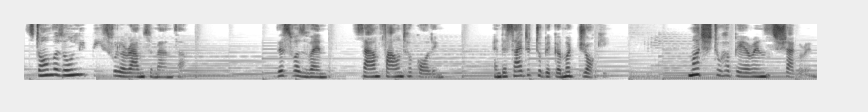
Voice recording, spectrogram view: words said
Storm was only peaceful around Samantha. This was when Sam found her calling and decided to become a jockey, much to her parents' chagrin.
